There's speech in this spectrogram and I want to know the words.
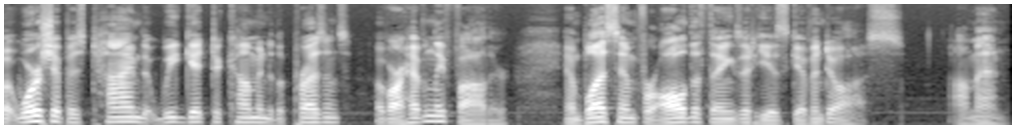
but worship as time that we get to come into the presence of our Heavenly Father and bless Him for all the things that He has given to us. Amen.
